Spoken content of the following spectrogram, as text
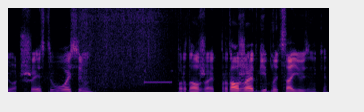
Счет 6-8. Продолжает. Продолжают гибнуть союзники.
